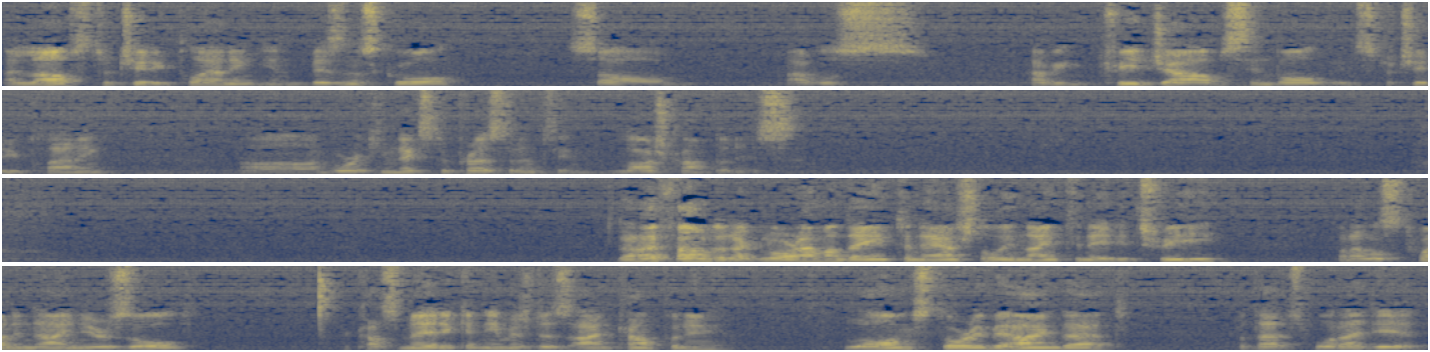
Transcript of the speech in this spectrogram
I love strategic planning in business school, so I was having three jobs involved in strategic planning, uh, working next to presidents in large companies. Then I founded Agloria Mande International in 1983 when I was 29 years old a cosmetic and image design company. Long story behind that, but that's what I did.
